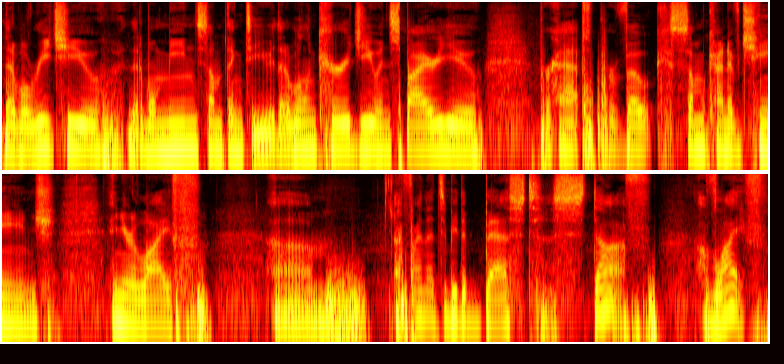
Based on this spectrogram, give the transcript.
that it will reach you, that it will mean something to you, that it will encourage you, inspire you, perhaps provoke some kind of change in your life. Um, I find that to be the best stuff of life.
